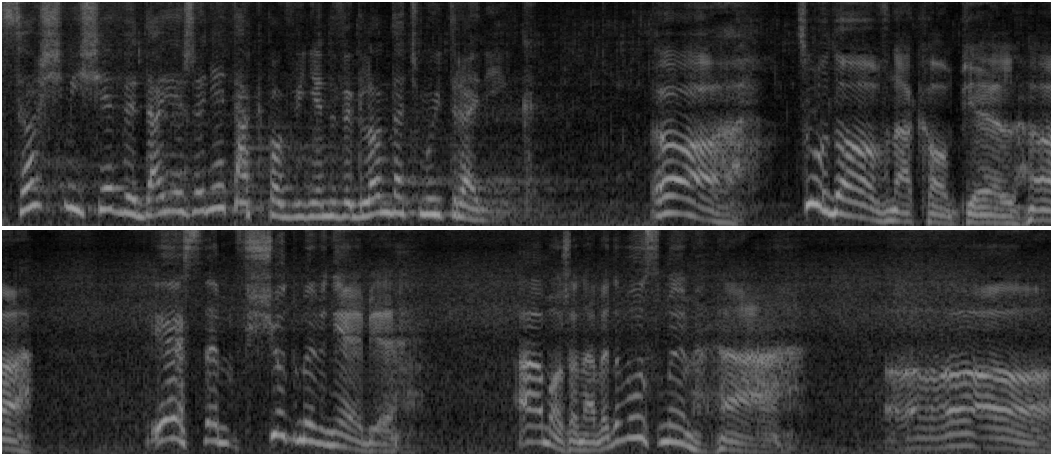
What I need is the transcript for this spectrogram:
Coś mi się wydaje, że nie tak powinien wyglądać mój trening. O, cudowna kąpiel. O, jestem w siódmym niebie. A może nawet w ósmym. A. O.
